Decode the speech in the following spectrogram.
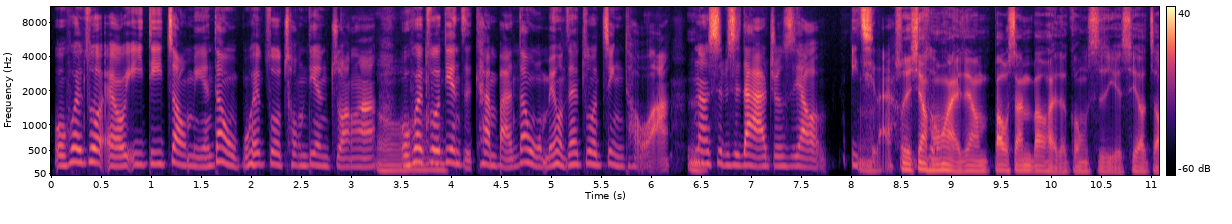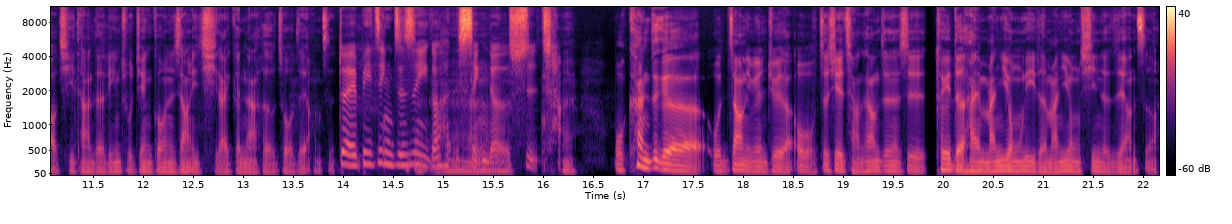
我会做 LED 照明，但我不会做充电桩啊；嗯、我会做电子看板，但我没有在做镜头啊。嗯、那是不是大家就是要一起来合作？所以像红海这样包山包海的公司，也是要找其他的零组件供应商一起来跟他合作这样子。对，毕竟这是一个很新的市场。嗯嗯嗯我看这个文章里面觉得，哦，这些厂商真的是推得还蛮用力的，蛮用心的这样子哦，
